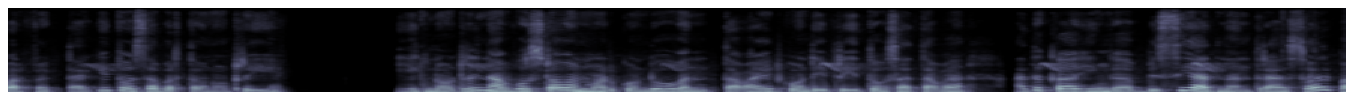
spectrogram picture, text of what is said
ಪರ್ಫೆಕ್ಟಾಗಿ ದೋಸೆ ಬರ್ತಾವೆ ನೋಡ್ರಿ. ಈಗ ನೋಡ್ರಿ ನಾವು ಸ್ಟವ್ ಆನ್ ಮಾಡಿಕೊಂಡು ಒಂದು ತವ ಇಟ್ಕೊಂಡಿವ್ರಿ, ದೋಸೆ ತವ. ಅದಕ್ಕೆ ಹಿಂಗೆ ಬಿಸಿ ಆದ ನಂತರ ಸ್ವಲ್ಪ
